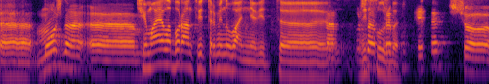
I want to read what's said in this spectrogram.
Е, Можна е, Чи має лаборант відтермінування від, е, Можна від служби? припустити, що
